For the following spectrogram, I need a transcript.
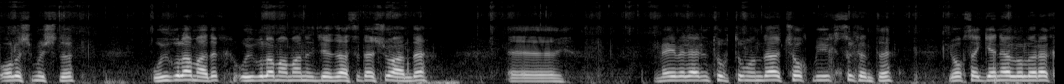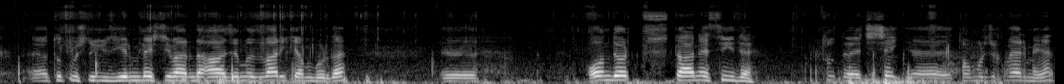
oluşmuştu. Uygulamadık. Uygulamamanın cezası da şu anda e, meyvelerin tutumunda çok büyük sıkıntı. Yoksa genel olarak e, tutmuştu 125 civarında ağacımız var iken burada. E, 14 tanesiydi tut, e, çiçek e, tomurcuk vermeyen.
